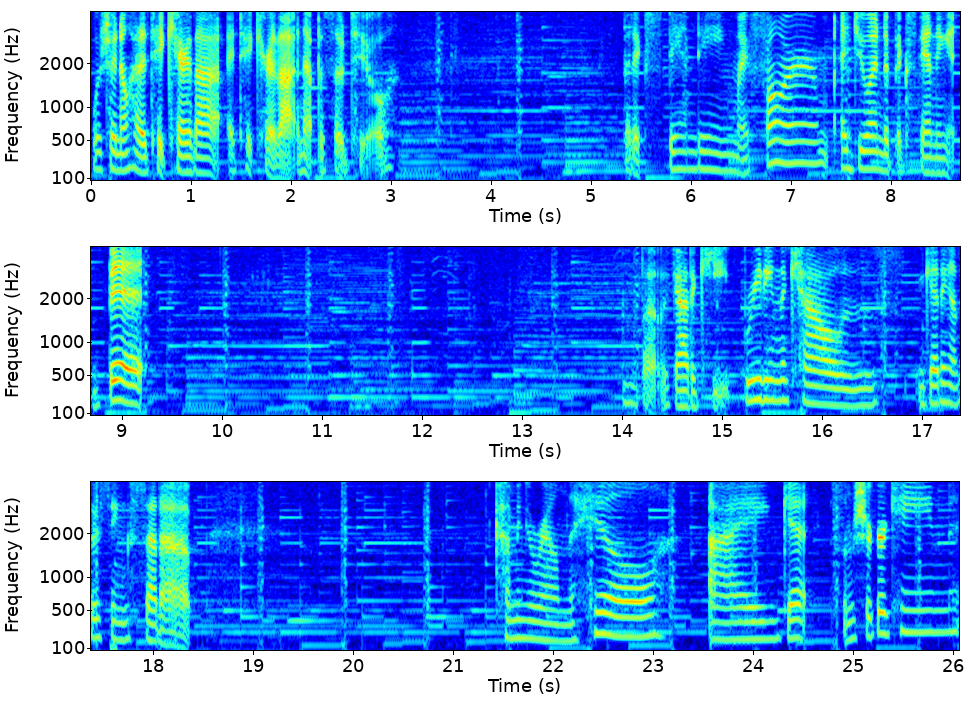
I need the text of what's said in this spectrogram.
which I know how to take care of that. I take care of that in episode two. But expanding my farm, I do end up expanding it a bit. But we gotta keep breeding the cows, getting other things set up coming around the hill, I get some sugar cane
